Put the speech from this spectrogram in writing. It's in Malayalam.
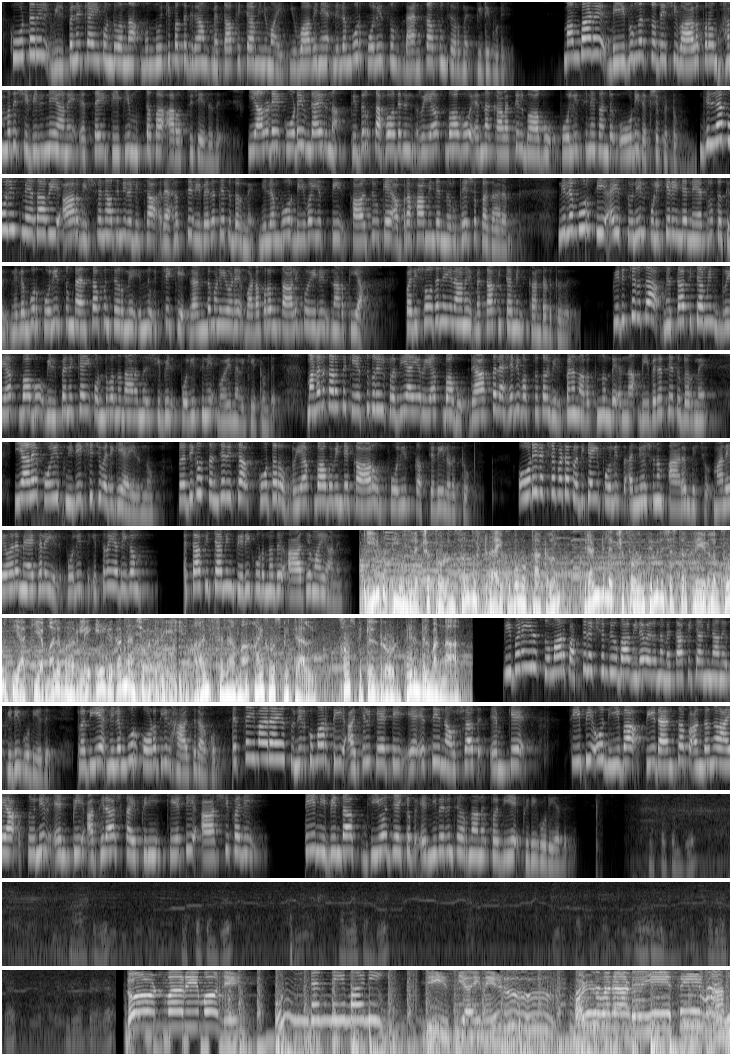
സ്കൂട്ടറിൽ വിൽപ്പനയ്ക്കായി കൊണ്ടുവന്ന മുന്നൂറ്റി പത്ത് ഗ്രാം മെത്താഫിറ്റാമിനുമായി യുവാവിനെ നിലമ്പൂർ പോലീസും ഡാൻസാഫും ചേർന്ന് പിടികൂടി. മമ്പാട് ബീബുങ്ങൽ സ്വദേശി Valappuram Muhammad ഷിബിലിനെയാണ് S I T P Mustafa arrest ചെയ്തത്. ഇയാളുടെ കൂടെയുണ്ടായിരുന്ന പിതൃ സഹോദരൻ റിയാസ് ബാബു എന്ന കളത്തിൽ ബാബു പോലീസിനെ കണ്ട് ഓടി രക്ഷപ്പെട്ടു. ജില്ലാ പോലീസ് മേധാവി ആർ വിശ്വനാഥിന് ലഭിച്ച രഹസ്യ വിവരത്തെ തുടർന്ന് നിലമ്പൂർ ഡിവൈഎസ്പി സാജു കെ അബ്രഹാമിന്റെ നിർദ്ദേശപ്രകാരം നിലമ്പൂർ സി ഐ സുനിൽ പുളിക്കലിന്റെ നേതൃത്വത്തിൽ നിലമ്പൂർ പോലീസും ഡാൻസാഫും ചേർന്ന് ഇന്ന് ഉച്ചയ്ക്ക് രണ്ട് മണിയോടെ വടപുറം താളിപ്പൊയിലിൽ നടത്തിയ പരിശോധനയിലാണ് മെത്താഫിറ്റാമിൻ കണ്ടെടുത്തത്. പിടിച്ചെടുത്ത മെത്താഫിറ്റാമിൻ റിയാസ് ബാബു വിൽപ്പനയ്ക്കായി കൊണ്ടുവന്നതാണെന്ന് ഷിബിൽ പോലീസിനെ മൊഴി നൽകിയിട്ടുണ്ട്. മണൽക്കടത്ത് കേസുകളിൽ പ്രതിയായ റിയാസ് ബാബു രാസലഹരി വസ്തുക്കൾ വിൽപ്പന നടത്തുന്നുണ്ട് എന്ന വിവരത്തെ തുടർന്ന് ഇയാളെ പോലീസ് നിരീക്ഷിച്ചു വരികയായിരുന്നു. പ്രതികൾ സഞ്ചരിച്ച സ്കൂട്ടറും റിയാസ് ബാബുവിന്റെ കാറും പോലീസ് കസ്റ്റഡിയിലെടുത്തു. ഓടി രക്ഷപ്പെട്ട പ്രതിക്കായി പോലീസ് അന്വേഷണം ആരംഭിച്ചു. മലയോര മേഖലയിൽ പോലീസ് ഇത്രയധികം മെത്താഫിറ്റാമിൻ പിടികൂടുന്നത് ആദ്യമായാണ്. ഇരുപത്തിയൊന്ന് ലക്ഷത്തോളം സന്തുഷ്ടരായ ഉപഭോക്താക്കളും രണ്ട് ലക്ഷത്തോളം തിമിര ശസ്ത്രക്രിയകളും പൂർത്തിയാക്കിയ മലബാറിലെ ഏക കണ്ണാശുപത്രി Ansalama eye hospital hospital road Perinthalmanna. വിപണിയിൽ സുമാർ പത്ത് ലക്ഷം രൂപ വില വരുന്ന മെത്താഫിറ്റാമിനാണ് പിടികൂടിയത്. പ്രതിയെ നിലമ്പൂർ കോടതിയിൽ ഹാജരാക്കും. എസ് ഐമാരായ Sunilkumar T Akhil K T A S C Naushad M K C P O Deepa P DANSAF അംഗങ്ങളായ Sunil N P Abhilash Kaippini K T Ashif Ali T Nibin Das Jio Jacob എന്നിവരും ചേർന്നാണ് പ്രതിയെ പിടികൂടിയത്. ഉണ്ടെന്നീ മണി. ഈസിയായി നേടൂ. വള്ളുവനാട് ഈസി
